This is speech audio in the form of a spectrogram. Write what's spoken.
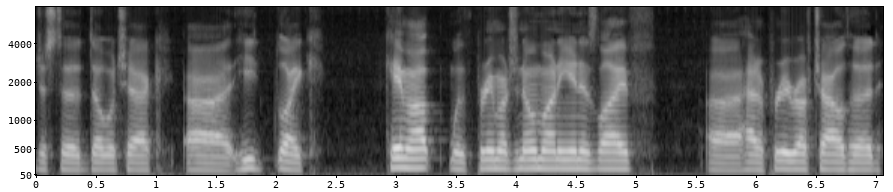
just to double check. Uh, he like came up with pretty much no money in his life. Uh, had a pretty rough childhood.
